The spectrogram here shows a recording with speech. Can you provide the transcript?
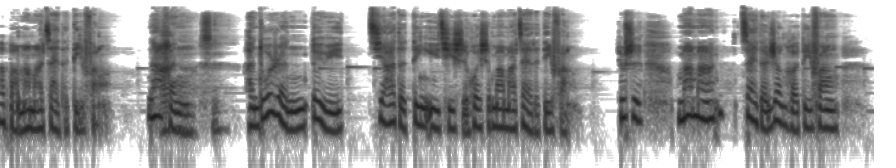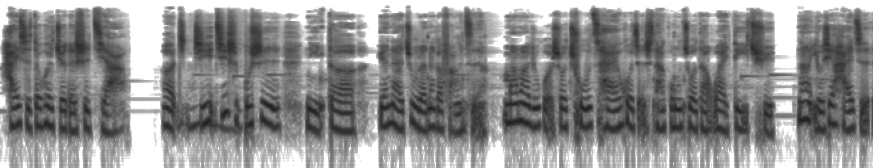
爸爸妈妈在的地方，那很、哦、是。很多人对于家的定义，其实会是妈妈在的地方，就是妈妈在的任何地方，孩子都会觉得是家。呃，即即使不是你的原来住的那个房子，妈妈如果说出差，或者是她工作到外地去，那有些孩子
